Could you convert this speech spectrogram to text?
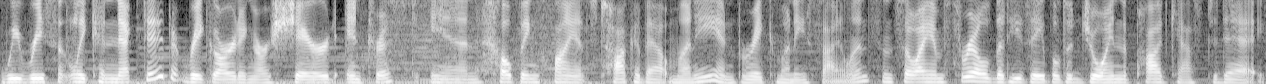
We recently connected regarding our shared interest in helping clients talk about money and break money silence, and so I am thrilled that he's able to join the podcast today.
